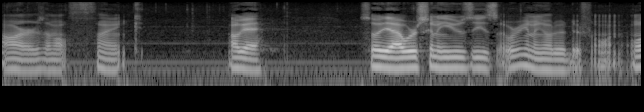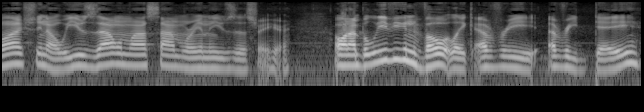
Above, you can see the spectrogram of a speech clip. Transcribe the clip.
ours, I don't think. Okay. So yeah, we're just gonna use these. We're gonna go to a different one. Well, actually, no. We used that one last time. We're gonna use this right here. Oh, and I believe you can vote like every every day,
